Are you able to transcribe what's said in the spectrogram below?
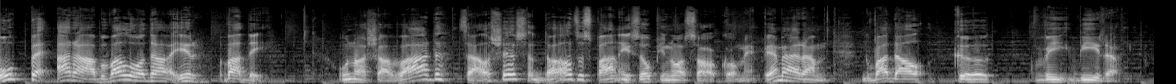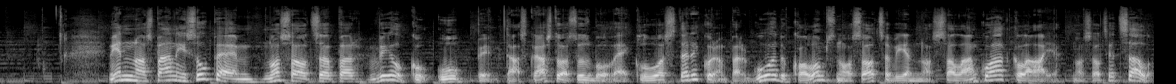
Upe arābu valodā ir vadī. Un no šā vārda cēlušies daudzu Spānijas upju nosaukumi, piemēram, Guadalquivira. Vienu no Spānijas upēm nosauca par Vilku upi. Tās krastos uzbūvēja klosteri, kuram par godu Kolumbs nosauca vienu no salām, ko atklāja. Nosauciet salu.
